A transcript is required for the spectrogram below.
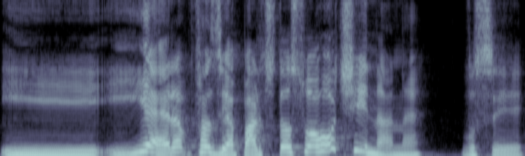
E, e era, fazia parte da sua rotina, né? Você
